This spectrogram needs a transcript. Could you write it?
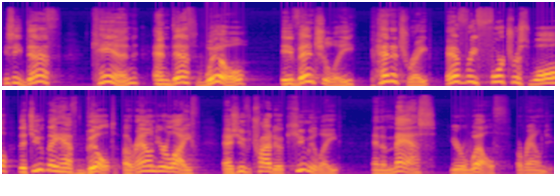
You see, death can and death will eventually penetrate every fortress wall that you may have built around your life as you've tried to accumulate and amass your wealth around you.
